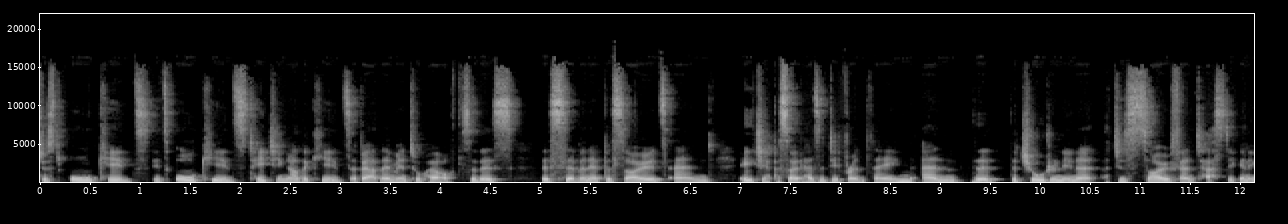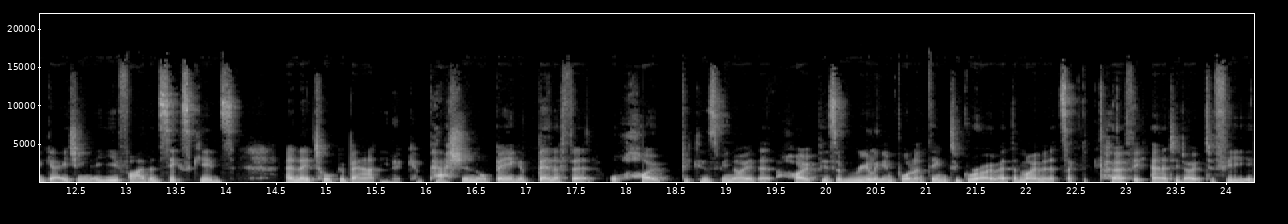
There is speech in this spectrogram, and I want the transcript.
just all kids. It's all kids teaching other kids about their mental health. So there's there's seven episodes and each episode has a different theme and the the children in it are just so fantastic and engaging. They're year five and six kids and they talk about you know compassion or being of benefit or hope because we know that hope is a really important thing to grow at the moment. It's like the perfect antidote to fear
